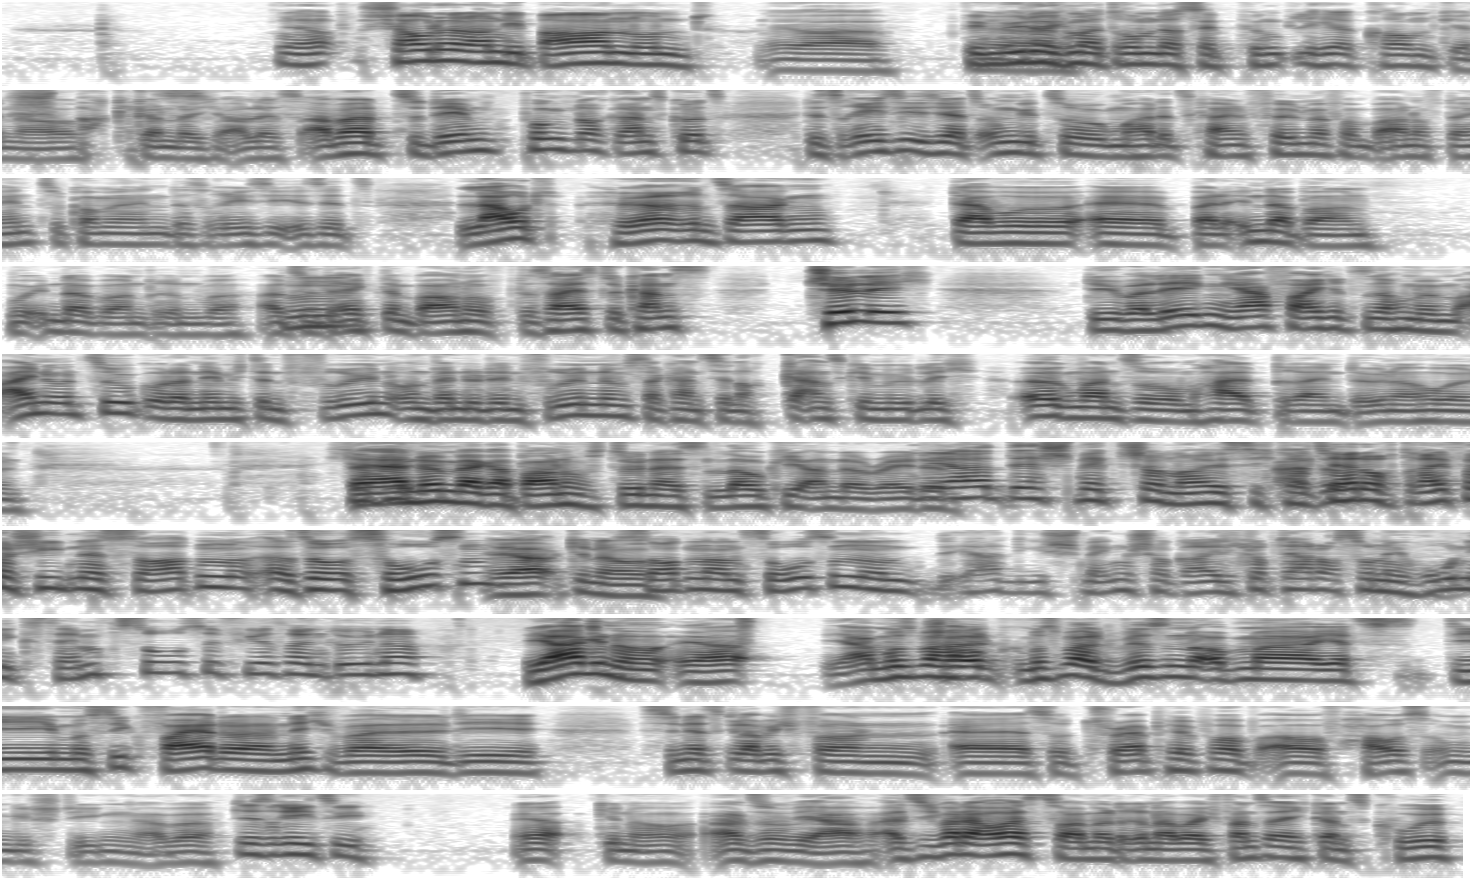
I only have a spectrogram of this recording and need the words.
Ja, schaut dann an die Bahn und Ja. bemüht ja. euch mal drum, dass er pünktlicher kommt. Genau, Spackes. gönnt euch alles. Aber zu dem Punkt noch ganz kurz: Das Resi ist jetzt umgezogen. Man hat jetzt keinen Film mehr vom Bahnhof dahin zu kommen. Das Resi ist jetzt laut Hörern sagen, da wo äh, bei der Inderbahn, wo Inderbahn drin war. Also Mhm. direkt im Bahnhof. Das heißt, du kannst chillig dir überlegen, ja, fahre ich jetzt noch mit dem 1 Uhr Zug oder nehme ich den frühen? Und wenn du den frühen nimmst, dann kannst du dir noch ganz gemütlich irgendwann so um halb drei einen Döner holen. Der Nürnberger Bahnhofsdöner ist low-key underrated. Ja, der schmeckt schon nice. Ich glaube, Also- der hat auch drei verschiedene Sorten, also Soßen. Ja, genau. Sorten an Soßen und ja, die schmecken schon geil. Ich glaube, der hat auch so eine Honig-Senf-Soße für seinen Döner. Ja, genau, ja. Ja, muss man, halt, muss man halt wissen, ob man jetzt die Musik feiert oder nicht, weil die sind jetzt, glaube ich, von äh, so Trap-Hip-Hop auf House umgestiegen, aber Das Rezi. ja, genau. Also ja, also ich war da auch erst zweimal drin, aber ich fand es eigentlich ganz cool.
